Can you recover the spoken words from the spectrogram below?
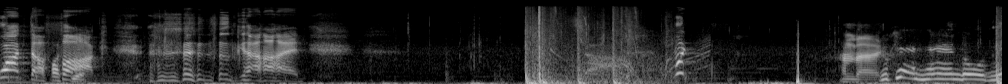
What the Fuck fuck? you. God. What? I'm back. You can't handle me.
